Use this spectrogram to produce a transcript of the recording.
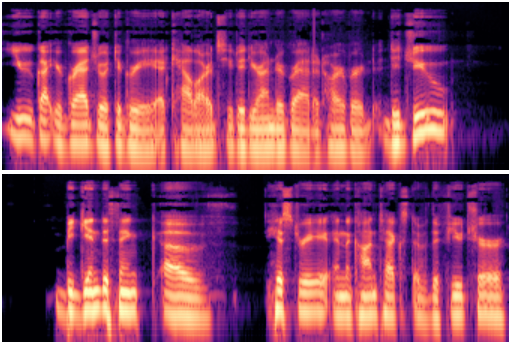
You got your graduate degree at Cal Arts, you did your undergrad at Harvard. Did you begin to think of history in the context of the future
